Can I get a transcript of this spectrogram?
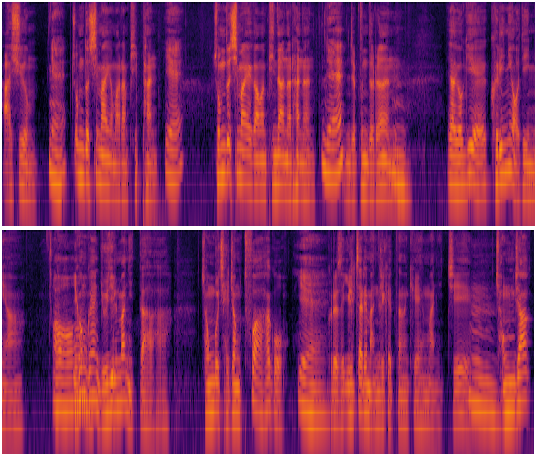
아쉬움, 예. 좀더 심하게 말하면 비판, 예. 좀더 심하게 가면 비난을 하는 예. 이제 분들은 음. 야 여기에 그린이 어디 있냐? 어. 이건 그냥 뉴딜만 있다. 정부 재정 투하하고 예. 그래서 일자리 만들겠다는 계획만 있지 음. 정작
